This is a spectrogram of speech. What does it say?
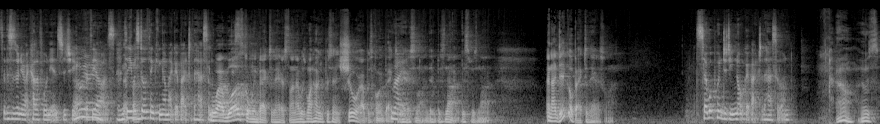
So this is when you were at California Institute oh, yeah, of the yeah. Arts. So you fun? were still thinking I might go back to the hair salon. Well, I was going back to the hair salon. I was 100% sure I was going back right. to the hair salon. It was not. This was not. And I did go back to the hair salon. So, what point did you not go back to the hair salon? Oh, it was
